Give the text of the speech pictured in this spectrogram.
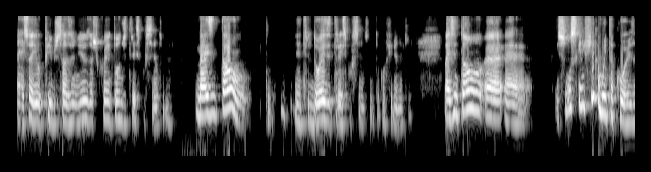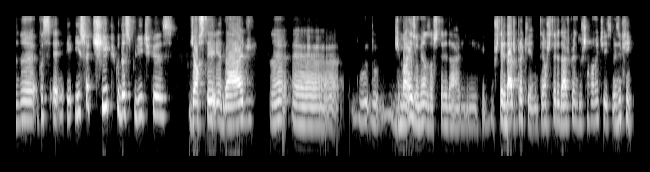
é, é, isso aí. O PIB dos Estados Unidos acho que foi em torno de 3% mesmo. Mas então, entre 2% e 3%, estou conferindo aqui. Mas então, é, é, isso não significa muita coisa. Né? Você, é, isso é típico das políticas de austeridade, né, é, do, do, de mais ou menos austeridade. Né, austeridade para quê? Não tem austeridade para a indústria armamentícia, mas enfim,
